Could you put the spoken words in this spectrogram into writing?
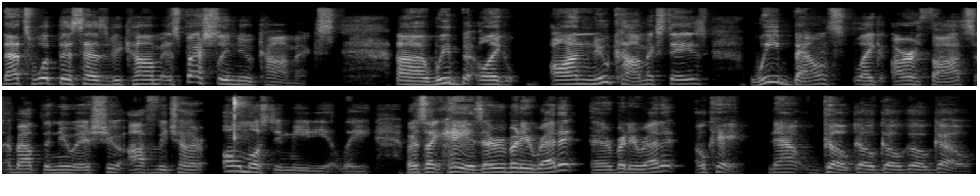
That's what this has become especially new comics. Uh we like on new comics days we bounce like our thoughts about the new issue off of each other almost immediately. Where it's like hey has everybody read it? Everybody read it? Okay now go go go go go.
